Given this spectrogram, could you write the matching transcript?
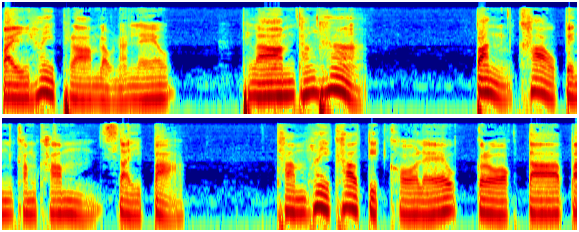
ไปให้พรามเหล่านั้นแล้ว พรามทั้งห้าปั้นข้าวเป็นคำคำใส่ปากทำให้ข้าวติดคอแล้ว กรอกตาไป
